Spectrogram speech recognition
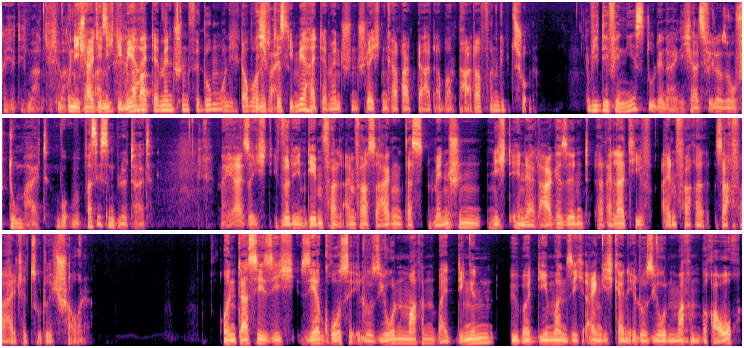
Richard, ich mache ich mach Und ich halte nicht die Mehrheit Aber der Menschen für dumm und ich glaube auch Ich nicht, weiß. dass die Mehrheit der Menschen einen schlechten Charakter hat, aber ein paar davon gibt es schon. Wie definierst du denn eigentlich als Philosoph Dummheit? Wo, was ist denn Blödheit? Naja, also ich würde in dem Fall einfach sagen, dass Menschen nicht in der Lage sind, relativ einfache Sachverhalte zu durchschauen. Und dass sie sich sehr große Illusionen machen bei Dingen, über die man sich eigentlich keine Illusionen machen braucht,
